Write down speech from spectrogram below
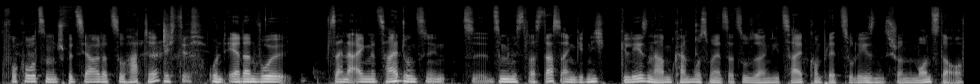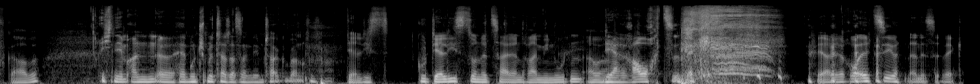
vor kurzem ein Spezial dazu hatte. Richtig. Und er dann wohl seine eigene Zeitung, zumindest was das angeht, nicht gelesen haben kann, muss man jetzt dazu sagen. Die Zeit komplett zu lesen ist schon eine Monsteraufgabe. Ich nehme an, äh, Helmut Schmidt hat das an dem Tag übernommen. Der liest, gut, der liest so eine Zeile in drei Minuten, aber. Der raucht sie weg. ja, der rollt sie und dann ist sie weg.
